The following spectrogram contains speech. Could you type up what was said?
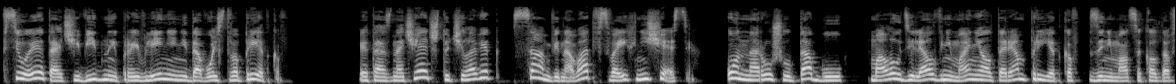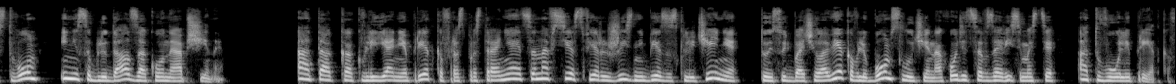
все это очевидные проявления недовольства предков. Это означает, что человек сам виноват в своих несчастьях. Он нарушил табу, мало уделял внимания алтарям предков, занимался колдовством и не соблюдал законы общины. А так как влияние предков распространяется на все сферы жизни без исключения, то и судьба человека в любом случае находится в зависимости от воли предков.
